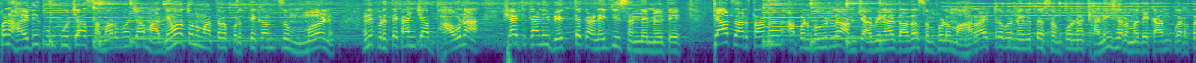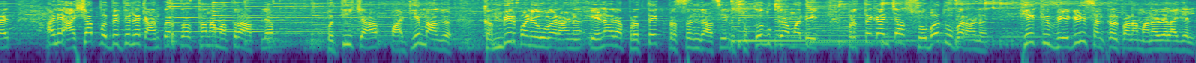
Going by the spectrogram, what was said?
पण हळदी कुंकूच्या समारंभाच्या माध्यमातून मात्र प्रत्येकांचं मन आणि प्रत्येकांच्या भावना ह्या ठिकाणी व्यक्त करण्याची संधी मिळते. त्याच अर्थानं आपण बघितलं आमचे अविनाश दादा संपूर्ण महाराष्ट्रभर नव्हे तर संपूर्ण ठाणे शहरामध्ये काम करतायत. आणि अशा पद्धतीने काम करत असताना मात्र आपल्या पतीच्या पाठीमागं खंबीरपणे उभं राहणं येणाऱ्या प्रत्येक प्रसंग असेल सुखदुःखामध्ये प्रत्येकांच्या सोबत उभं राहणं ही एक वेगळी संकल्पना म्हणावी लागेल.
